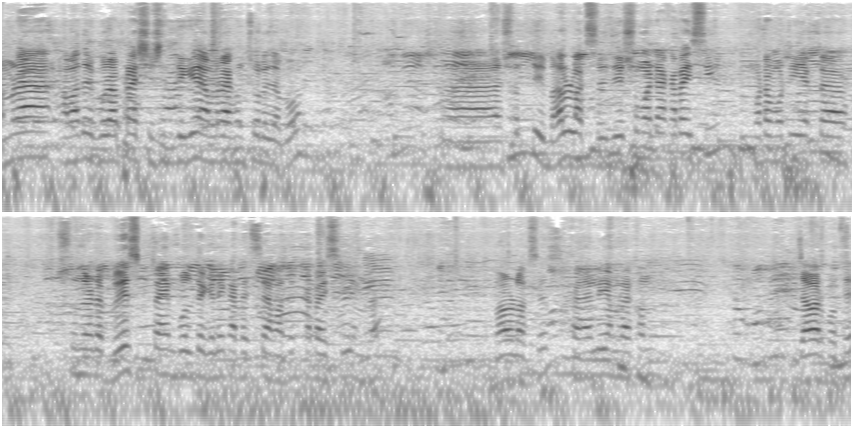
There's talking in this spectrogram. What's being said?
আমরা আমাদের ঘোরা প্রায় শেষের দিকে, আমরা এখন চলে যাব। সত্যি ভালো লাগছে যে সময়টা কাটাইছি। মোটামুটি একটা সুন্দর একটা বেস্ট টাইম বলতে গেলে কাটাইছি আমাদের, কাটাইছি আমরা। ভালো লাগছে। ফাইনালি আমরা এখন যাওয়ার পথে।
